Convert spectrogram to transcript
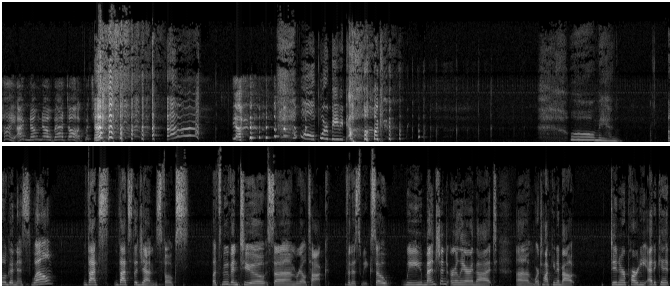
"Hi, I'm no no bad dog. What's your name?" yeah. oh, poor baby dog. oh man. Oh goodness. Well, that's that's the gems, folks. Let's move into some real talk for this week. So we mentioned earlier that um, we're talking about dinner party etiquette,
